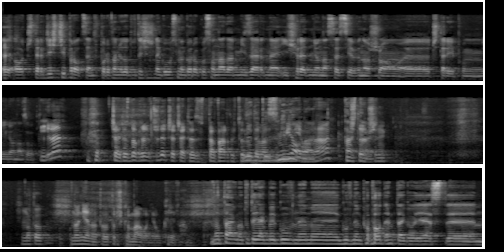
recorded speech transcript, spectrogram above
e, o 40% w porównaniu do 2008 roku są nadal mizerne i średnio na sesję wynoszą e, 4,5 miliona złotych. Ile? Czekaj, to jest dobre, czy, czy, czy to jest ta wartość, którą Nie, to jest w milionach. milionach? Tak, Cztery tak. No to, no nie no, to troszkę mało, nie ukrywam. No tak, no tutaj jakby głównym, e, głównym powodem tego jest e,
